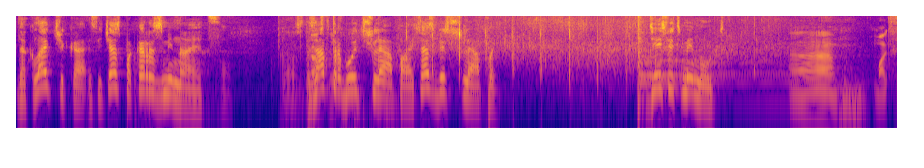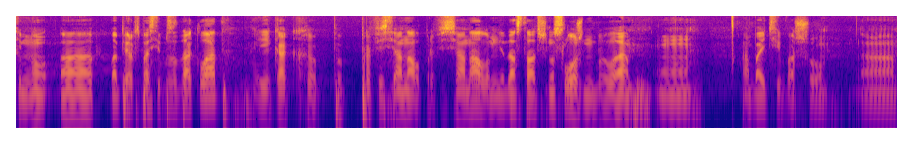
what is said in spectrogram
докладчика, а сейчас пока разминается. Завтра будет шляпа, а сейчас без шляпы. Десять минут. А, Максим, ну, а, во-первых, спасибо за доклад. И как профессионал профессионалу мне достаточно сложно было обойти вашу а,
